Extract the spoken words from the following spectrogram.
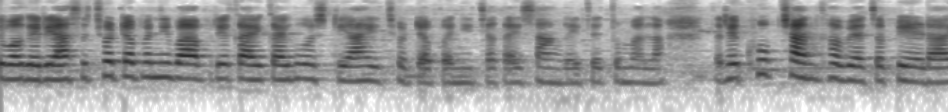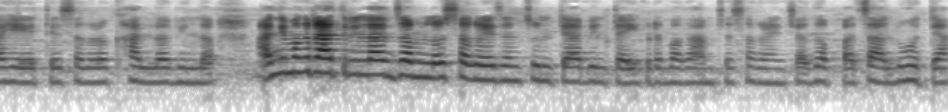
वगैरे असं छोट्यापणी बापरे काय काय गोष्टी आहेत छोट्यापणीच्या. काय सांगायचं तुम्हाला. तर हे खूप छान खव्याचं पेढा आहे ते सगळं खाल्लं बिल्लं. आणि मग रात्रीला जमलो सगळेजण चुलत्या बिलत्या इकडे बघा आमच्या सगळ्यांच्या गप्पा चालू होत्या.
